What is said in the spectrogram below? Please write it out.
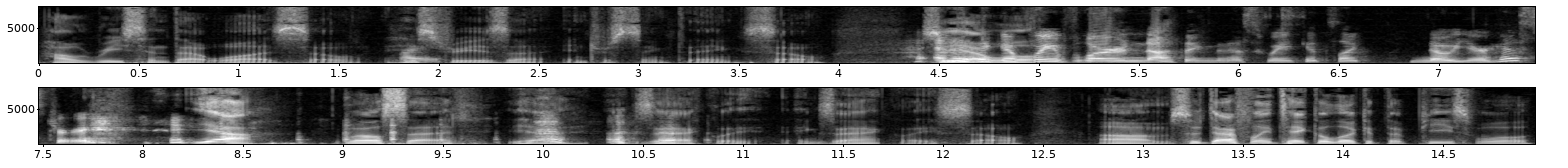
how recent that was. So Right. history is an interesting thing. So, so and yeah, I think well- if we've learned nothing this week, it's like know your history. yeah, well said. Yeah, exactly, exactly. So, um, so definitely take a look at the piece. We'll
